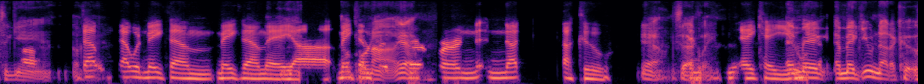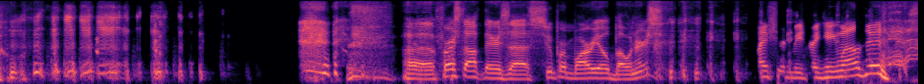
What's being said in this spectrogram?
to game. Okay. that that would make them make them a uh, make for them not- yeah. for, for N- Nut Aku, yeah, exactly. AKU. And make and make you nut a coup. uh, first off, there's uh, Super Mario Boners. I shouldn't be drinking while doing this.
